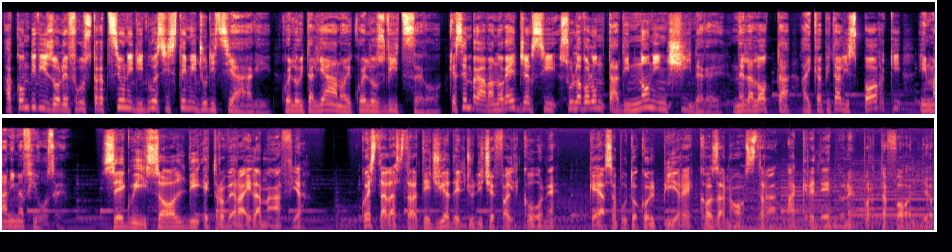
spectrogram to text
ha condiviso le frustrazioni di due sistemi giudiziari, quello italiano e quello svizzero, che sembravano reggersi sulla volontà di non incidere nella lotta ai capitali sporchi in mani mafiose. Segui i soldi e troverai la mafia. Questa è la strategia del giudice Falcone che ha saputo colpire Cosa Nostra aggredendo nel portafoglio.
